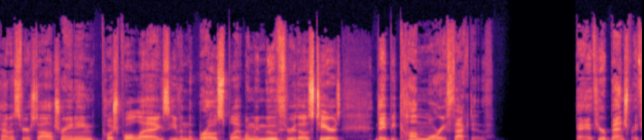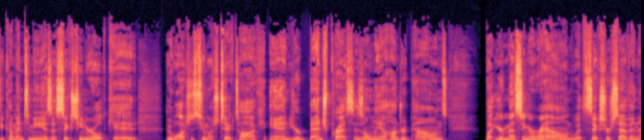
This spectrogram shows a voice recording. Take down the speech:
hemisphere style training, push pull legs, even the bro split, when we move through those tiers, they become more effective. Okay, if your bench, if you come into me as a 16 year old kid who watches too much TikTok and your bench press is only 100 pounds, but you're messing around with six or seven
